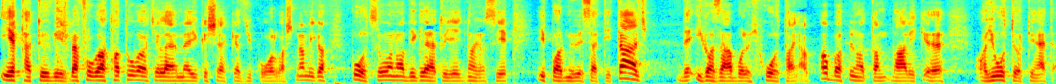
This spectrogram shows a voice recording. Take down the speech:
érthetővé és befogadhatóvá, hogyha leemeljük és elkezdjük olvasni. Amíg a polcon van, addig lehet, hogy egy nagyon szép iparművészeti tárgy, de igazából egy holtanyag. Abban a pillanatban válik a jó történet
